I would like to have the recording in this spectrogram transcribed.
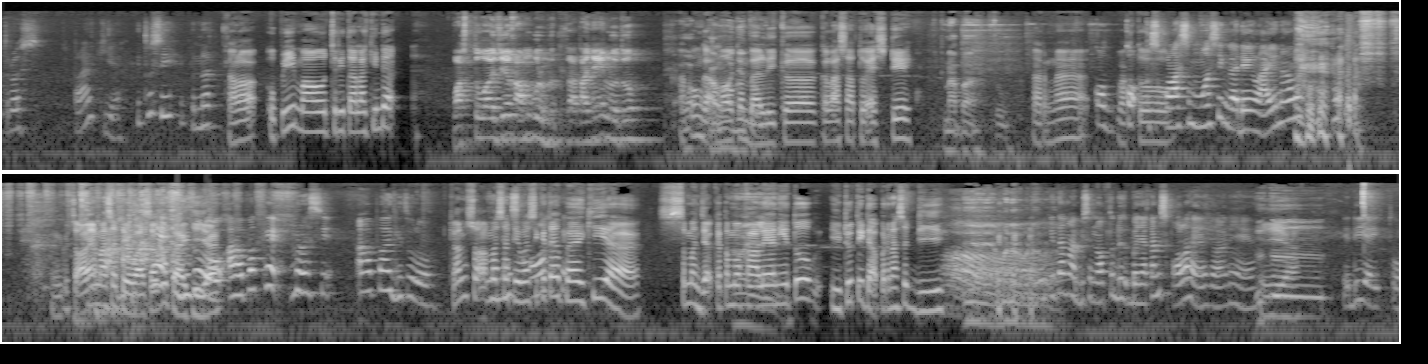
Terus apa lagi ya? Itu sih bener. Kalau Upi mau cerita lagi ndak? Waktu aja kamu belum tanyain lu tuh. Aku nggak mau kembali ke kelas 1 SD Kenapa tuh? karena kok kok waktu ke sekolah semua sih nggak ada yang lain apa soalnya masa dewasa aku Kayak gitu bahagia. loh, apa kayak masih apa gitu loh Kan soal masa dewasa sekolah kita kayak- bahagia. Semenjak ketemu Oh, iya, kalian iya. itu hidup tidak pernah sedih. Iya, iya benar-benar. Dulu kita ngabisin waktu kebanyakan sekolah ya soalnya ya Iya. jadi ya itu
